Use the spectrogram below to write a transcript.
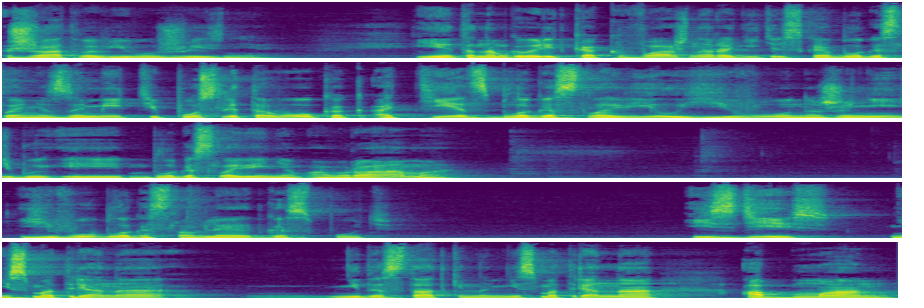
жатвы в его жизни – и это нам говорит, как важно родительское благословение. Заметьте, после того, как отец благословил его на женитьбу и благословением Авраама, его благословляет Господь. И здесь, несмотря на недостатки, несмотря на обман,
